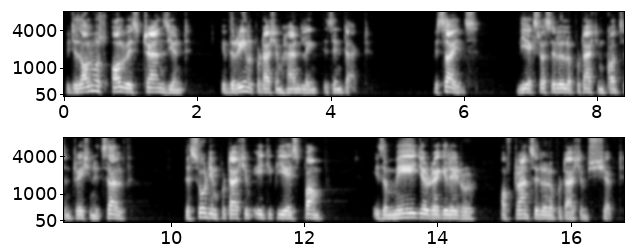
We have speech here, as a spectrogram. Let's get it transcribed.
which is almost always transient if the renal potassium handling is intact. Besides the extracellular potassium concentration itself, the sodium potassium ATPase pump is a major regulator of transcellular potassium shift.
